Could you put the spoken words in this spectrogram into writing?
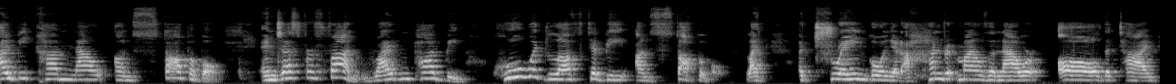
I become now unstoppable. And just for fun, right in Podbean, who would love to be unstoppable? Like a train going at 100 miles an hour all the time,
